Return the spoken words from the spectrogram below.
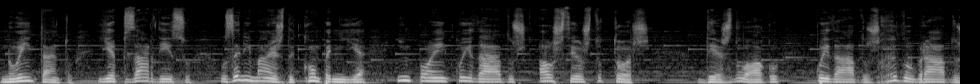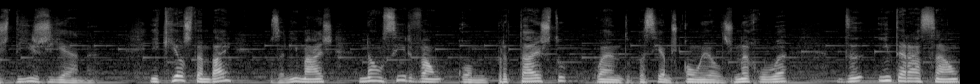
No entanto, e apesar disso, os animais de companhia impõem cuidados aos seus tutores, desde logo cuidados redobrados de higiene, e que eles também, os animais, não sirvam como pretexto, quando passeamos com eles na rua, de interação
